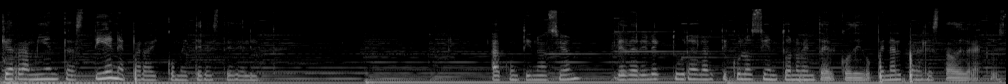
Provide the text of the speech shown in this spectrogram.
¿Qué herramientas tiene para cometer este delito? A continuación, le daré lectura al artículo 190 del Código Penal para el Estado de Veracruz.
